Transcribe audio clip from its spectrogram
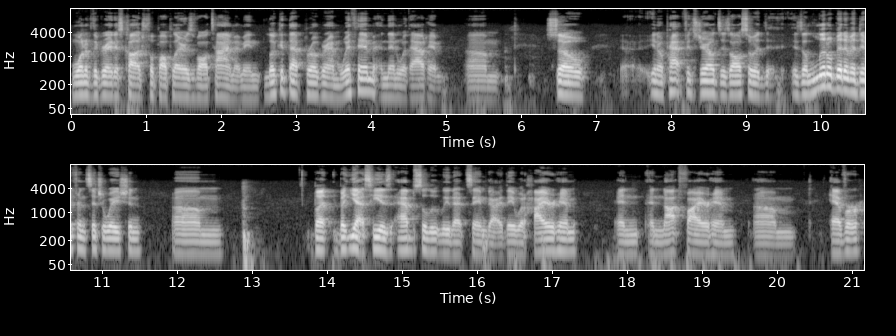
one of the greatest college football players of all time. I mean, look at that program with him and then without him. Um, so, you know, Pat Fitzgerald's is also a, is a little bit of a different situation. Um, but but yes, he is absolutely that same guy. They would hire him and and not fire him um, ever.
